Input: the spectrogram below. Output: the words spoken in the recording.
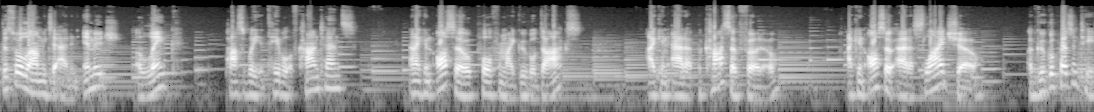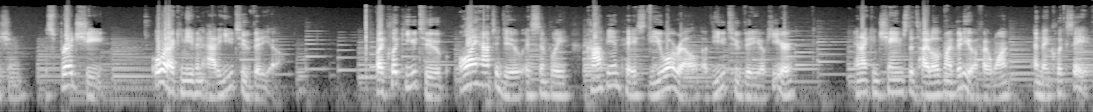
This will allow me to add an image, a link, possibly a table of contents, and I can also pull from my Google Docs. I can add a Picasa photo. I can also add a slideshow, a Google presentation, a spreadsheet, or I can even add a YouTube video. If I click YouTube, all I have to do is simply copy and paste the URL of the YouTube video here and I can change the title of my video if I want, and then click Save.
